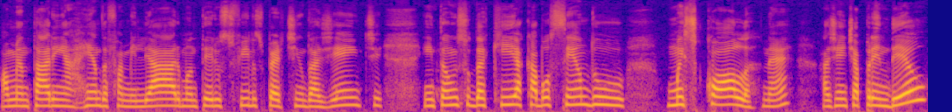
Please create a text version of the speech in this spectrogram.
aumentarem a renda familiar, manter os filhos pertinho da gente. Então isso daqui acabou sendo uma escola, né? A gente aprendeu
